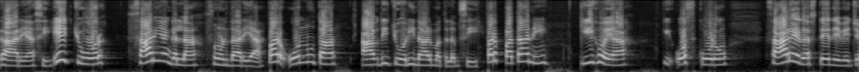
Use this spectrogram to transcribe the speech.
ਗਾ ਰਿਹਾ ਸੀ। ਇਹ ਚੋਰ ਸਾਰੀਆਂ ਗੱਲਾਂ ਸੁਣਦਾ ਰਿਹਾ, ਪਰ ਉਹਨੂੰ ਤਾਂ ਆਪਦੀ ਚੋਰੀ ਨਾਲ ਮਤਲਬ ਸੀ। ਪਰ ਪਤਾ ਨਹੀਂ ਕੀ ਹੋਇਆ ਕਿ ਉਸ ਕੋਲੋਂ ਸਾਰੇ ਰਸਤੇ ਦੇ ਵਿੱਚ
